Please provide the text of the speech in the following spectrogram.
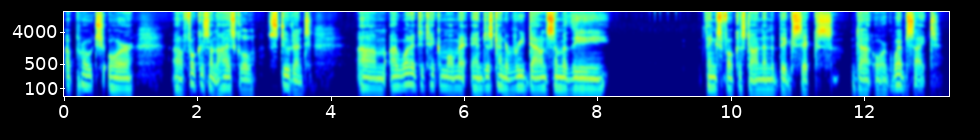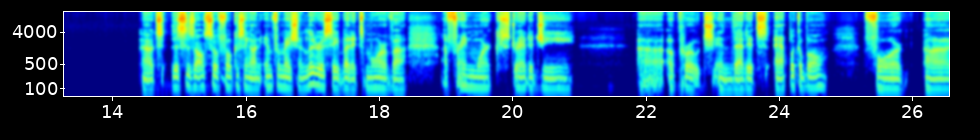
approach or uh, focus on the high school student, um, I wanted to take a moment and just kind of read down some of the things focused on in the Big Six.org website. Now, this is also focusing on information literacy, but it's more of a, a framework strategy uh, approach in that it's applicable for uh,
